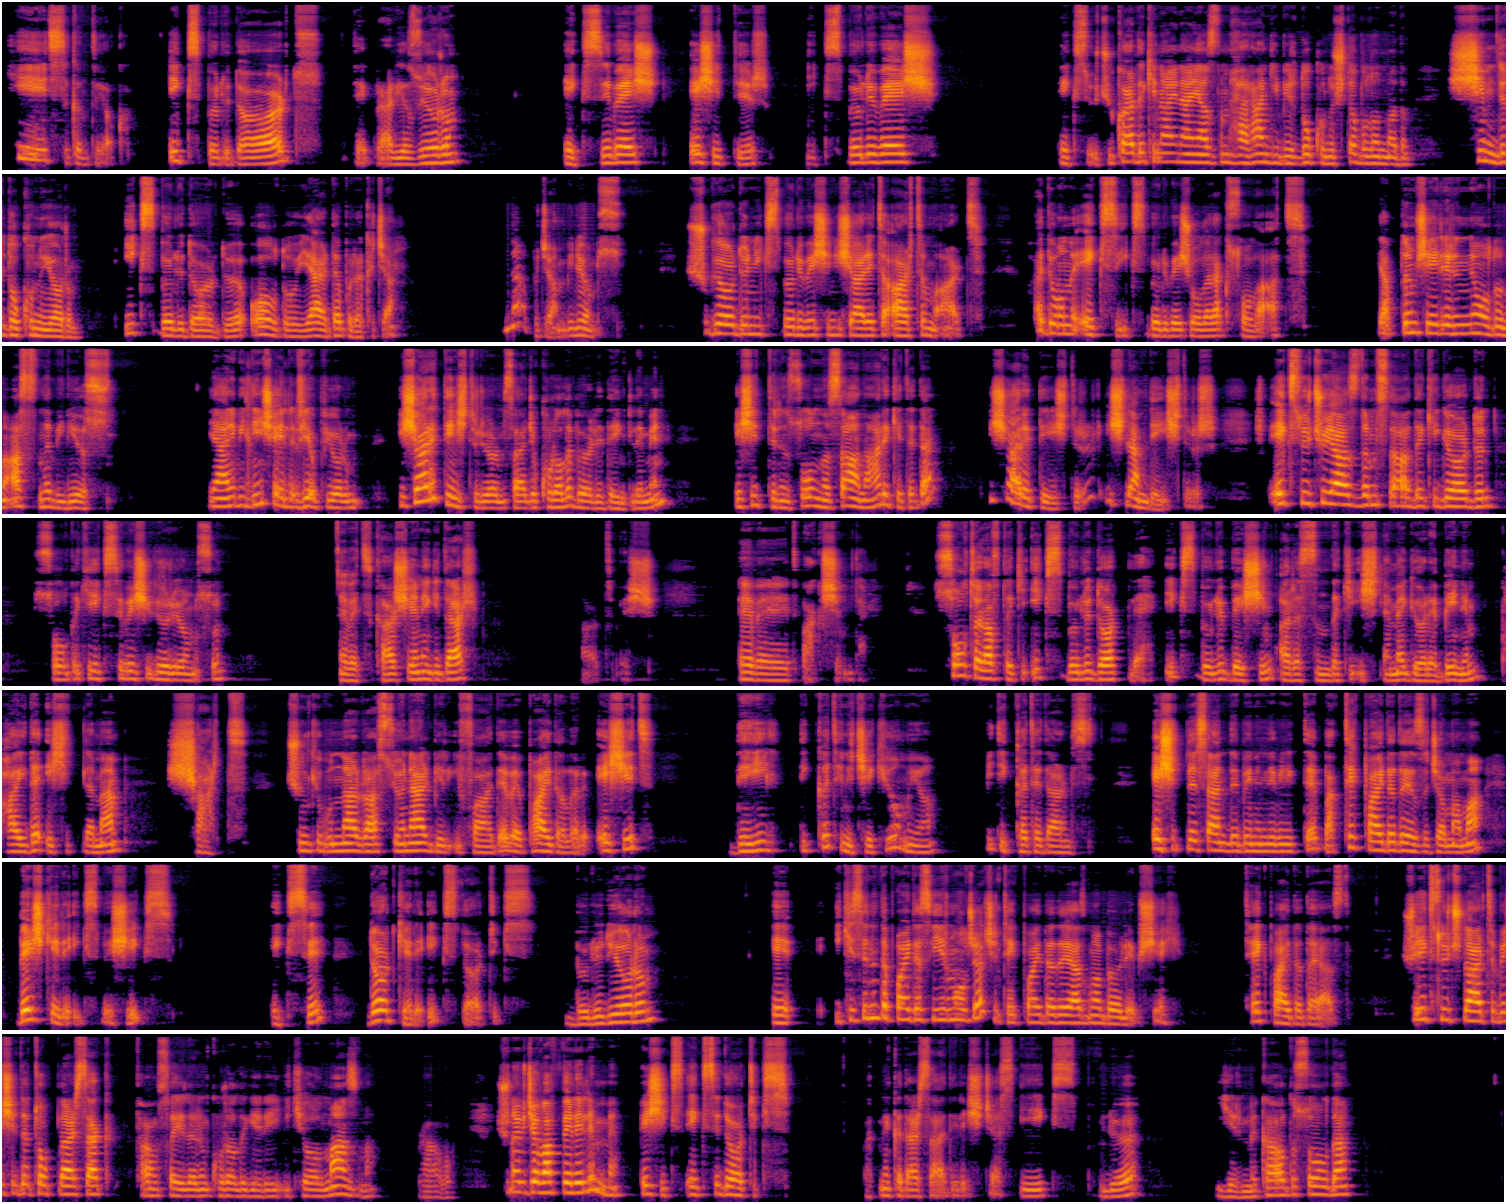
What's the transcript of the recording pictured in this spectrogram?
Hiç sıkıntı yok. x bölü 4 tekrar yazıyorum. Eksi 5 eşittir. x bölü 5 eksi 3. Yukarıdakini aynen yazdım. Herhangi bir dokunuşta bulunmadım. Şimdi dokunuyorum. x bölü 4'ü olduğu yerde bırakacağım. Ne yapacağım biliyor musun? Şu gördüğün x bölü 5'in işareti artı mı artı? Hadi onu eksi x bölü 5 olarak sola at. Yaptığım şeylerin ne olduğunu aslında biliyorsun. Yani bildiğin şeyleri yapıyorum. İşaret değiştiriyorum sadece kuralı böyle denklemin. Eşittirin soluna sağına hareket eden işaret değiştirir, işlem değiştirir. Şimdi eksi 3'ü yazdım sağdaki gördün. Soldaki eksi 5'i görüyor musun? Evet karşıya ne gider? Artı 5. Evet bak şimdi. Sol taraftaki x bölü 4 ile x bölü 5'in arasındaki işleme göre benim payda eşitlemem şart. Çünkü bunlar rasyonel bir ifade ve paydaları eşit değil. Dikkatini çekiyor mu ya? Bir dikkat eder misin? Eşitle sen de benimle birlikte. Bak tek payda da yazacağım ama 5 kere x 5x eksi 4 kere x 4x bölü diyorum. E, ikisinin de paydası 20 olacağı için tek payda da yazma böyle bir şey. Tek payda da yazdım. Şu eksi 3 ile artı 5'i de toplarsak tam sayıların kuralı gereği 2 olmaz mı? Bravo. Şuna bir cevap verelim mi? 5x eksi 4x Bak ne kadar sadeleşeceğiz. x bölü 20 kaldı solda.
